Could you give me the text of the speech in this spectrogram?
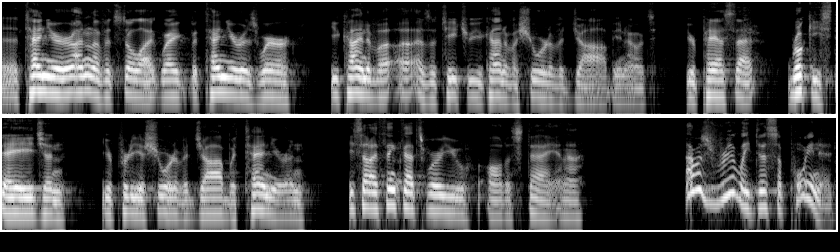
Uh, tenure, I don't know if it's still like way, but tenure is where you kind of, uh, uh, as a teacher, you're kind of assured of a job. You know, it's you're past that rookie stage and you're pretty assured of a job with tenure. And he said, I think that's where you ought to stay. And I, I was really disappointed.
